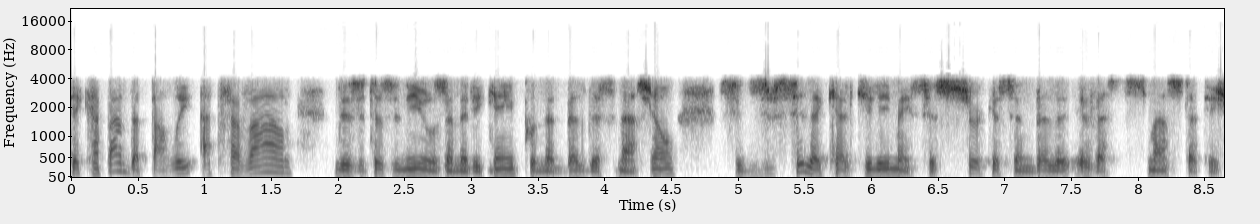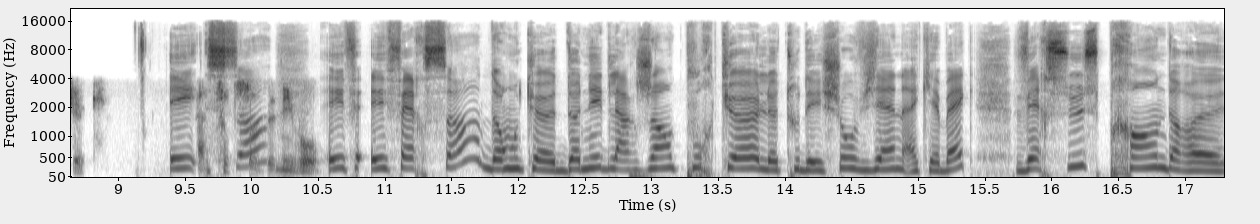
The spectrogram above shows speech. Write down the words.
es capable de parler à travers les États-Unis aux Américains pour notre belle destination. C'est difficile à calculer, mais c'est sûr que c'est un bel investissement stratégique. Et à toutes ça, sortes de niveaux. et, f- et faire ça, donc euh, donner de l'argent pour que le tout des shows vienne à Québec, versus prendre euh,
